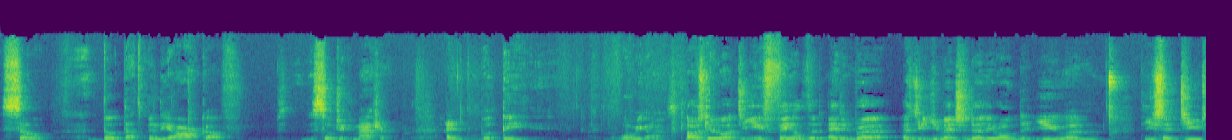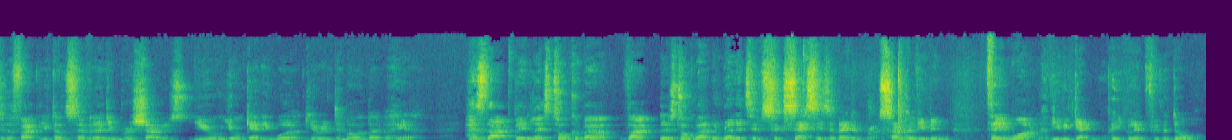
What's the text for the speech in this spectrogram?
So th- that's been the arc of the subject matter. And But the what were you going to ask? I was going to ask, do you feel that Edinburgh, as you- mentioned earlier on, that you um, you said due to the fact that you've done seven Edinburgh shows, you you're getting work, you're in demand over here. Has that been? Let's talk about that. Let's talk about the relative successes of Edinburgh. So, have you been thing one? Have you been getting people in through the door?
